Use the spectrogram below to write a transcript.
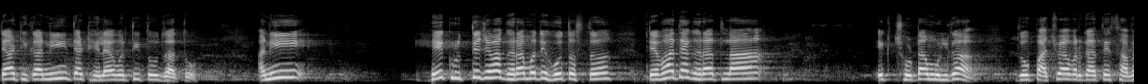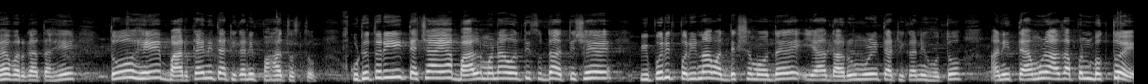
त्या ठिकाणी त्या ठेल्यावरती तो जातो. आणि हे कृत्य जेव्हा घरामध्ये होत असतं तेव्हा त्या घरातला एक छोटा मुलगा जो पाचव्या वर्गात आहे सहाव्या वर्गात आहे तो हे बारकाईने त्या ठिकाणी पाहत असतो. कुठेतरी त्याच्या या बालमनावरती सुद्धा अतिशय विपरीत परिणाम अध्यक्ष महोदय या दारूमुळे त्या ठिकाणी होतो. आणि त्यामुळे आज आपण बघतोय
